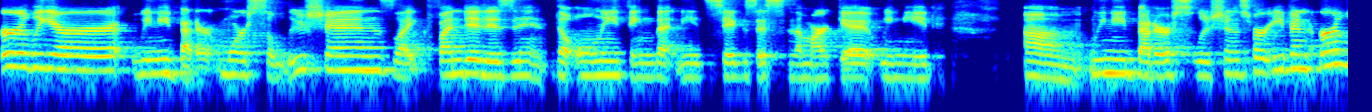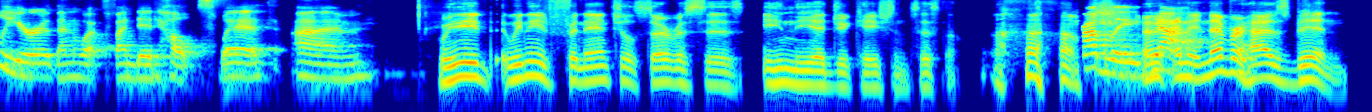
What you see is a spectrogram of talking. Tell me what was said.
earlier. We need better, more solutions. Like Fundid isn't the only thing that needs to exist in the market. We need um, we need better solutions for even earlier than what Fundid helps with. Um, We need we need financial services in the education system. probably, and, yeah. and it never has been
